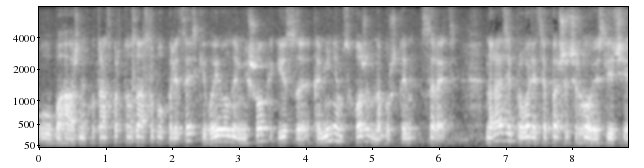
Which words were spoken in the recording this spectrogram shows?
у багажнику транспортного засобу поліцейські виявили мішок із камінням, схожим на бурштин сирець. Наразі проводяться першочергові слідчі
